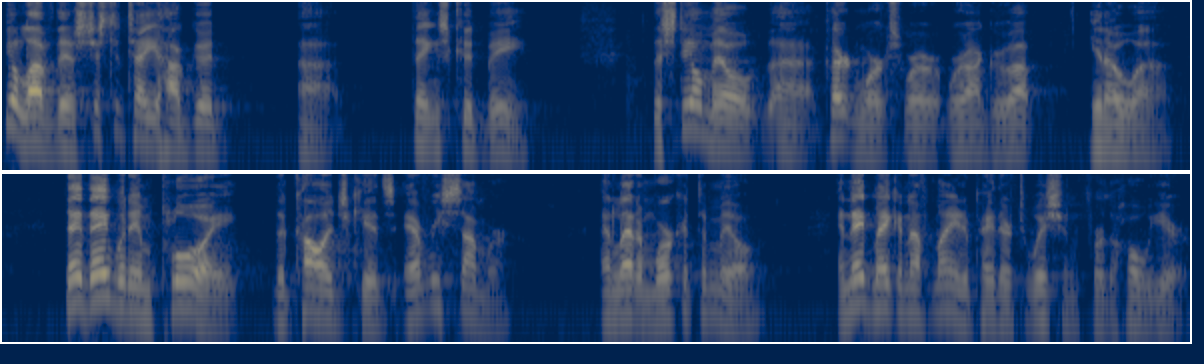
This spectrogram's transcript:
You'll love this, just to tell you how good uh, things could be. The steel mill, uh, Clairton Works, where, where I grew up, you know, uh, they, they would employ the college kids every summer and let them work at the mill, and they'd make enough money to pay their tuition for the whole year.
